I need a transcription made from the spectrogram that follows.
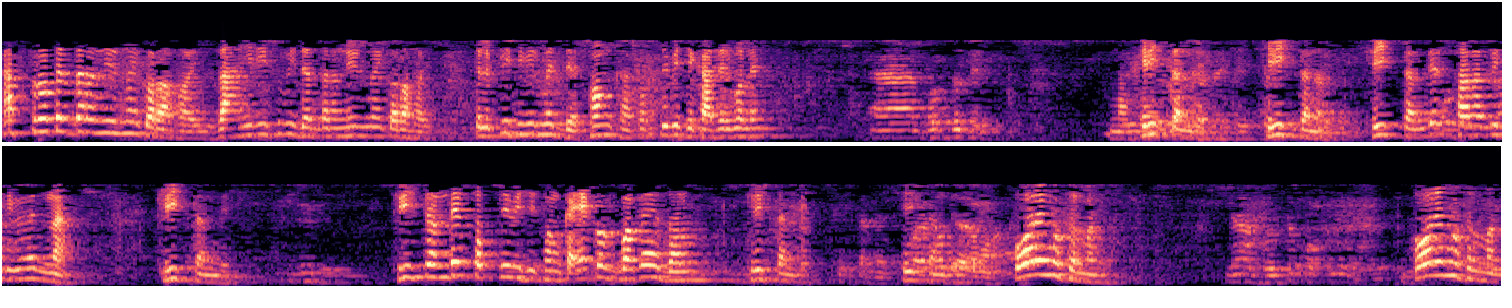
কাসরতের দ্বারা নির্ণয় করা হয় জাহিরি সুবিধার দ্বারা নির্ণয় করা হয়। তাহলে পৃথিবীর মধ্যে সংখ্যা সবচেয়ে বেশি কাদের বলেন না খ্রিস্টানদের। খ্রিস্টানদের। খ্রিস্টানদের সারা পৃথিবীর মধ্যে না খ্রিস্টানদের। খ্রিস্টানদের সবচেয়ে বেশি সংখ্যা একক ভাবে ধর্ম খ্রিস্টানদের। খ্রিস্টানদের। পরে মুসলমান। পরে মুসলমান।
